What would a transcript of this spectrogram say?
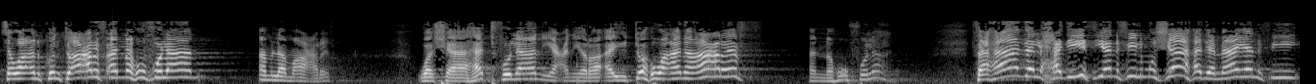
سواء كنت أعرف أنه فلان أم لم أعرف. وشاهدت فلان يعني رأيته وأنا أعرف أنه فلان. فهذا الحديث ينفي المشاهدة ما ينفي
